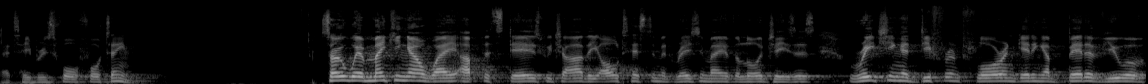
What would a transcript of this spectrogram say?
That's Hebrews 4:14. So we're making our way up the stairs which are the Old Testament resume of the Lord Jesus, reaching a different floor and getting a better view of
